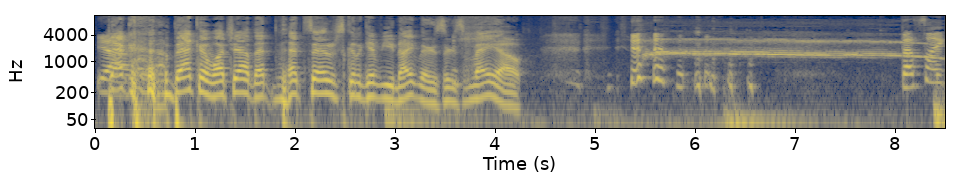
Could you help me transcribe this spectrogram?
yeah. Becca, Becca, watch out! That that sandwich is going to give you nightmares. There's mayo. That's like,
